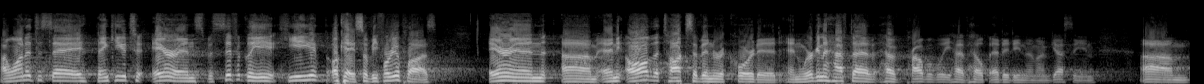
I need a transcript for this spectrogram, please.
I wanted to say thank you to Aaron specifically. He, okay, so before you applause, Aaron, um, and all the talks have been recorded, and we're going to have to have, have, probably have help editing them, I'm guessing, um,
